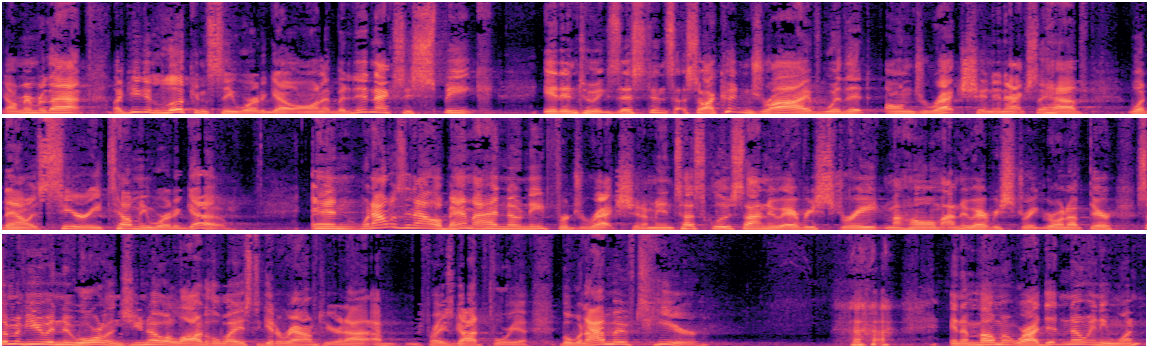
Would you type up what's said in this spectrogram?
Y'all remember that? Like you could look and see where to go on it, but it didn't actually speak it into existence. So I couldn't drive with it on direction and actually have what now is Siri tell me where to go. And when I was in Alabama, I had no need for direction. I mean, in Tuscaloosa, I knew every street my home. I knew every street growing up there. Some of you in New Orleans, you know a lot of the ways to get around here, and I, I praise God for you. But when I moved here, in a moment where I didn't know anyone,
